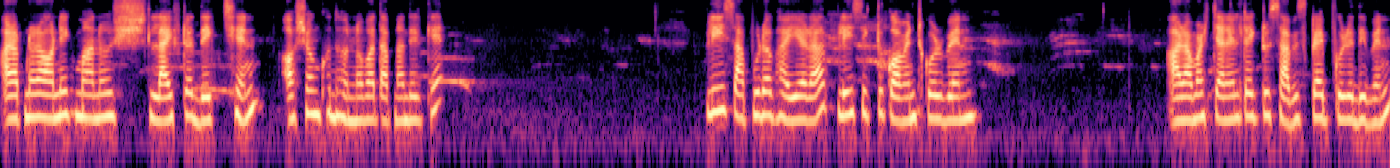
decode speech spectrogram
আর আপনারা অনেক মানুষ লাইভটা দেখছেন। অসংখ্য ধন্যবাদ আপনাদেরকে। প্লিজ আপুরা, ভাইয়ারা প্লিজ একটু কমেন্ট করবেন। আর আমার চ্যানেলটা একটু সাবস্ক্রাইব করে দিবেন।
